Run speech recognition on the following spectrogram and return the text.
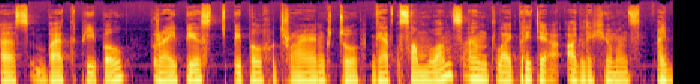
as bad people, rapists, people who trying to get someone's and like pretty ugly humans. I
